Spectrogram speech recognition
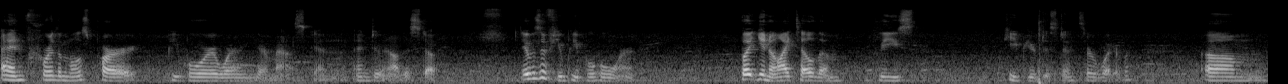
and for the most part, people were wearing their mask and, and doing all this stuff. It was a few people who weren't. But, you know, I tell them, please keep your distance or whatever. Um,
